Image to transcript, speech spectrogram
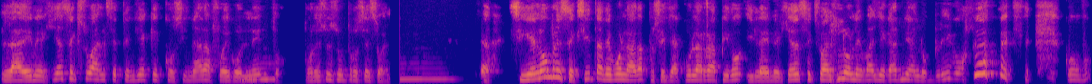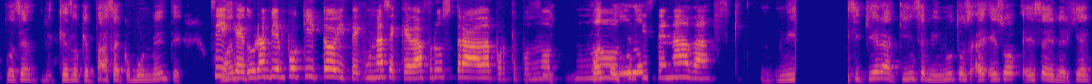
la energía sexual se tendría que cocinar a fuego mm. lento. Por eso es un proceso si el hombre se excita de volada, pues eyacula rápido y la energía sexual no le va a llegar ni al ombligo. o sea, ¿qué es lo que pasa comúnmente? Sí, que duran bien poquito y te, una se queda frustrada porque pues no, no sentiste nada. Ni, siquiera 15 minutos, eso, esa energía,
